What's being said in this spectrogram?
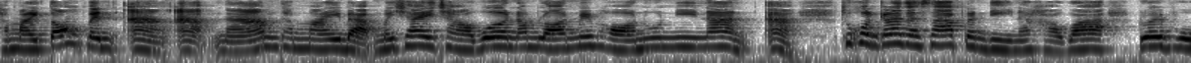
ทำไมต้องเป็นอ่างอาบน้ำทำไมแบบไม่ใช่ชาวเวอร์น้ำร้อนไม่พอนู่นนี่นั่นอะทุกคนก็น่าจะทราบกันดีนะคะว่าด้วยภู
